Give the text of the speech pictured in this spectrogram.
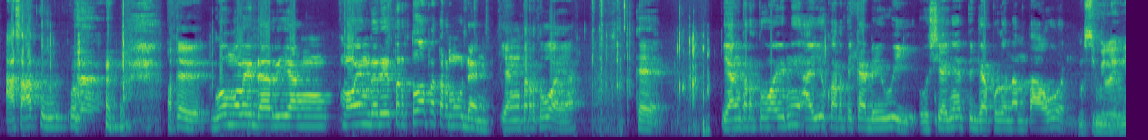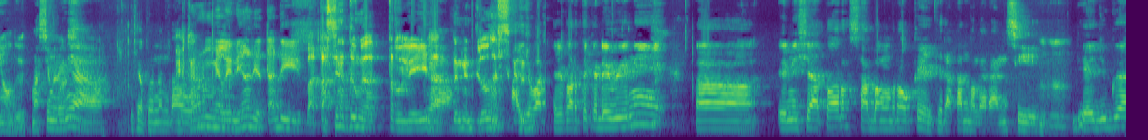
A1. Oke, gue mulai dari yang mau yang dari tertua apa termuda nih? Yang tertua ya. Oke. Yang tertua ini Ayu Kartika Dewi, usianya 36 tahun. Masih milenial deh. Masih milenial, 36 Ya, tahun. karena milenial ya tadi batasnya tuh nggak Ya. terlihat dengan jelas. Ayu, Ayu Kartika Dewi ini eh, inisiator Sabang Merauke Gerakan Toleransi. Mhm. Dia juga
